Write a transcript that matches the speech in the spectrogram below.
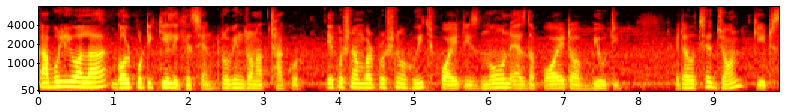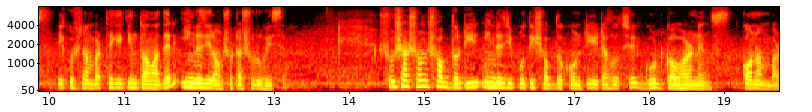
কাবুলিওয়ালা গল্পটি কে লিখেছেন? রবীন্দ্রনাথ ঠাকুর। একুশ নাম্বার প্রশ্ন, which poet is known as the poet of beauty? এটা হচ্ছে জন কিটস। একুশ নাম্বার থেকে কিন্তু আমাদের ইংরেজির অংশটা শুরু হয়েছে সুশাসন শব্দটির ইংরেজি প্রতিশব্দ কোনটি? এটা হচ্ছে গুড গভর্নেন্স ক নাম্বার।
